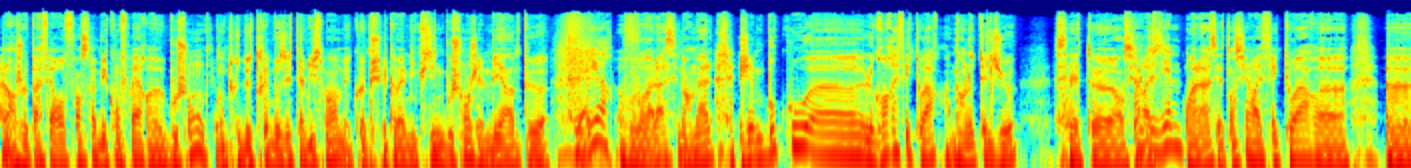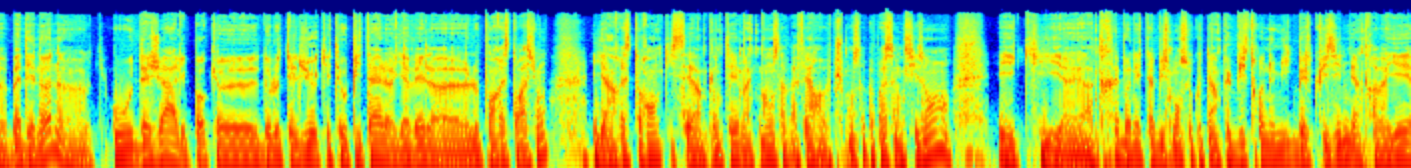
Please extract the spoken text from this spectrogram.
alors je veux pas faire offense à mes confrères euh, bouchons, qui ont tous de très beaux établissements, mais comme je fais quand même une cuisine bouchon, j'aime bien un peu. Et ailleurs. Voilà, c'est normal. J'aime beaucoup euh, le grand réfectoire dans l'hôtel Dieu, cet euh, ancien Dans le ré- deuxième. voilà, cet ancien réfectoire euh, euh, bah, des nonnes, euh, où déjà à l'époque euh, de l'hôtel Dieu qui était hôpital, il y avait le, le point restauration. Il y a un restaurant qui s'est implanté maintenant, ça va faire, euh, je pense à peu près 5-6 ans, et qui est un très bon établissement, ce côté un peu bistronomique, belle cuisine, bien travaillé,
